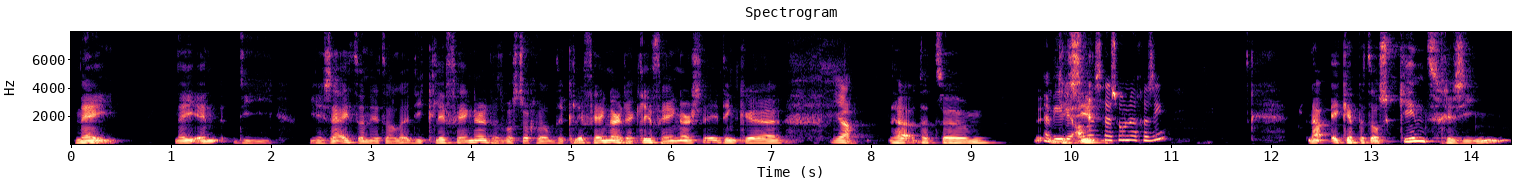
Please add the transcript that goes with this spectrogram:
Nee. Nee, en die, je zei het dan net al, hè, die cliffhanger, dat was toch wel de cliffhanger der cliffhangers. Hè? Ik denk, eh, Ja, ja, dat... ehm, Hebben jullie alle seizoenen gezien? Nou, ik heb het als kind gezien.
